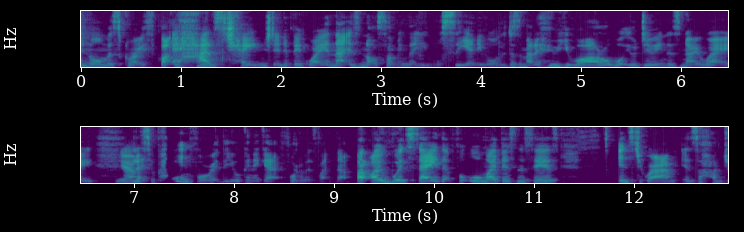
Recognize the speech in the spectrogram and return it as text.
enormous growth, but it has changed in a big way, and that is not something that you will see anymore. It doesn't matter who you are or what you're doing. There's no way, yeah. unless you're paying for it, that you're going to get followers like that. But I would say that for all my businesses, Instagram is 100%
